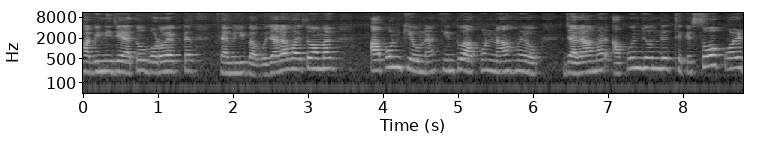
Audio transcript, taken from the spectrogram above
ভাবিনি যে এত বড় একটা ফ্যামিলি পাবো। যারা হয়তো আমার আপন কেউ না, কিন্তু আপন না হয়েও যারা আমার আপনজনদের থেকে সো কল্ড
